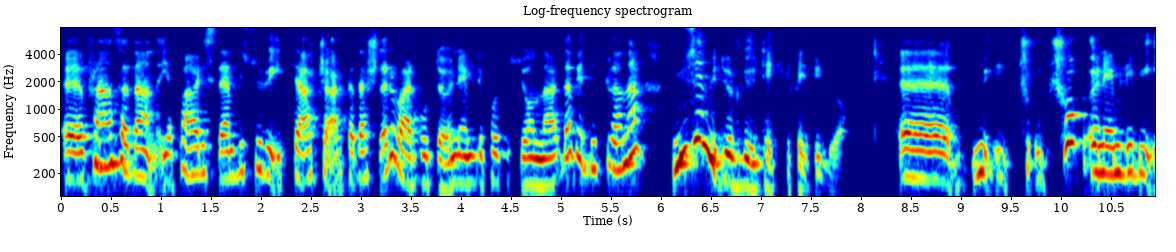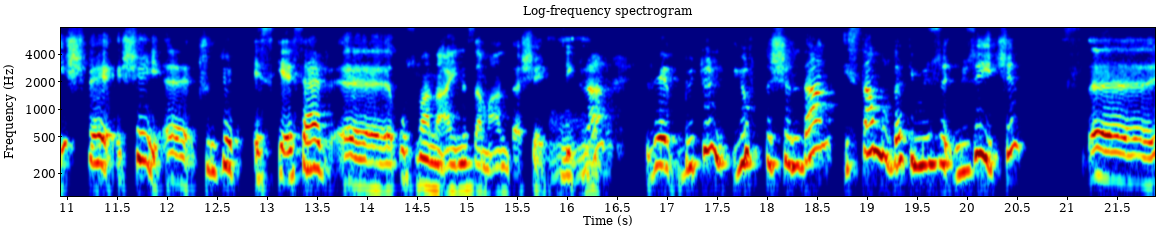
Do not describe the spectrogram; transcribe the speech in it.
E, Fransa'dan, ya Paris'ten bir sürü iddiaçı arkadaşları var burada önemli pozisyonlarda ve Dikran'a müze müdürlüğü teklif ediliyor. Ee, çok önemli bir iş ve şey e, çünkü eski eser e, uzmanı aynı zamanda şey Dikran ve bütün yurt dışından İstanbul'daki müze, müze için e,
